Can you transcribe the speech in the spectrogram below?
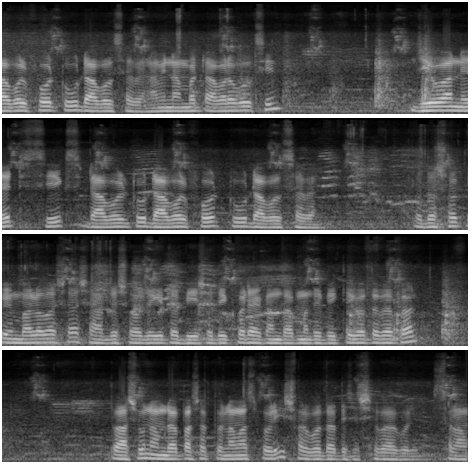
double four two double seven. আমি নাম্বারটা আবারও বলছি, zero one eight six double two double four two double seven. তো দর্শক, প্রেম, ভালোবাসা, সাহায্য, সহযোগিতা, বিয়ে শাদী করে একান্ত আপনাদের ব্যক্তিগত ব্যাপার। তো আসুন, আমরা পাশাক্ত নামাজ পড়ি, সর্বদা দেশের সেবা করি। সালাম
